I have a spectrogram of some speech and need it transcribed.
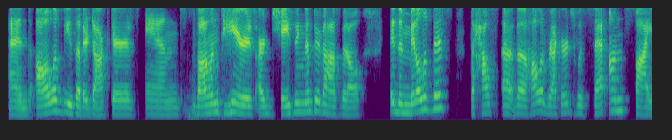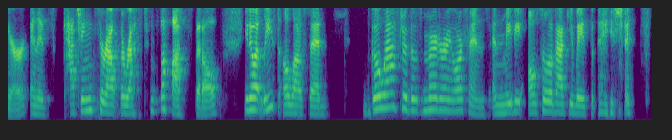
and all of these other doctors and volunteers are chasing them through the hospital. In the middle of this, the house, uh, the Hall of Records was set on fire and it's catching throughout the rest of the hospital. You know, at least Olaf said, go after those murdering orphans and maybe also evacuate the patients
